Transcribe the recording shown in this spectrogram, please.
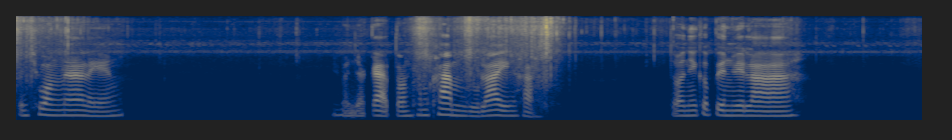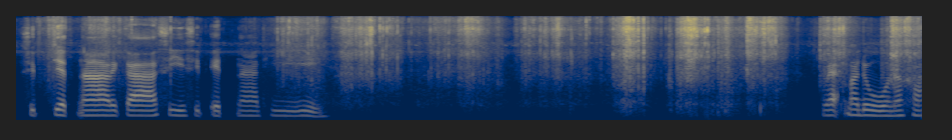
เป็นช่วงหน้าแล้งมีบรรยากาศตอนค่ำๆอยู่ไร่ค่ะ ตอนนี้ก็เป็นเวลา 17นาฬิกา41นาที แวะมาดูนะคะ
